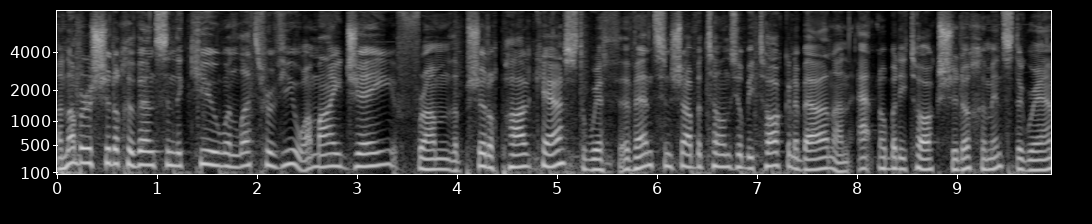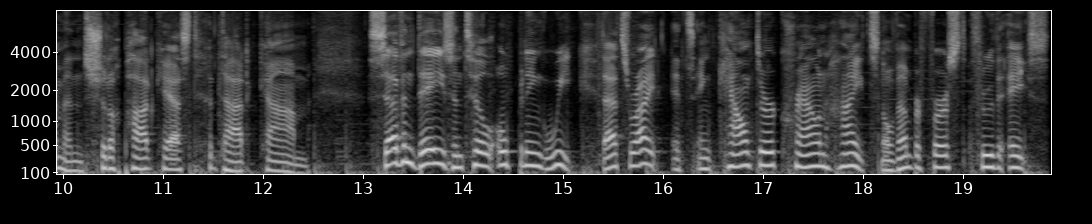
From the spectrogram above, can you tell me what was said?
A number of Shidduch events in the queue, and let's review. I'm IJ from the Shidduch podcast with events and Shabbatons you'll be talking about on at Nobody Talks Shidduch on Instagram and ShidduchPodcast.com. Seven days until opening week. That's right. It's Encounter Crown Heights, November 1st through the 8th.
